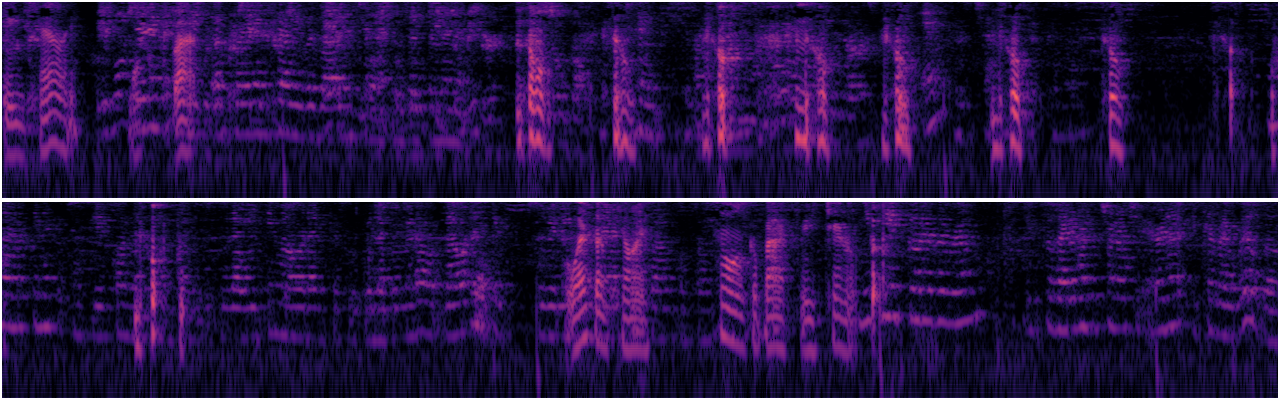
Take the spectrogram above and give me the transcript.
And Kelly, welcome back. Upgrade and Kelly without internet in just a minute. No, no, no, no, no, no, no. Nada tiene que cumplir con, la última hora en que subió, la primera hora, la hora en que subió So what's up, Kelly? que estaban. So welcome back to my channel. Can you please go to the room so I don't have to turn off your internet because I will though.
